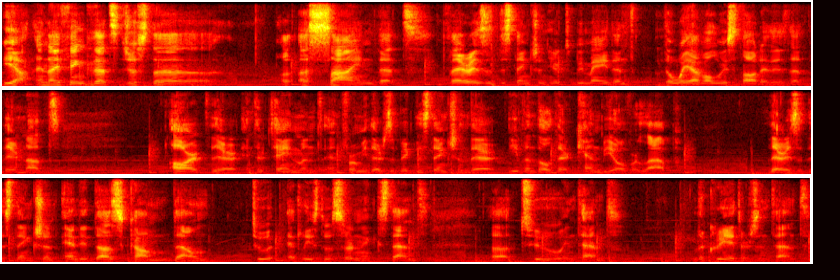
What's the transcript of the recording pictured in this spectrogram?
Yeah, and I think that's just a, a sign that there is a distinction here to be made. And the way I've always thought it is that they're not art, they're entertainment. And for me, there's a big distinction there, even though there can be overlap. There is a distinction, and it does come down to, at least to a certain extent, uh, to intent, the creator's intent,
